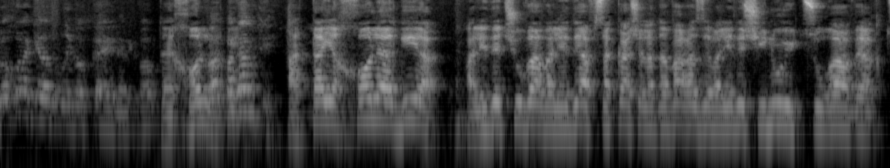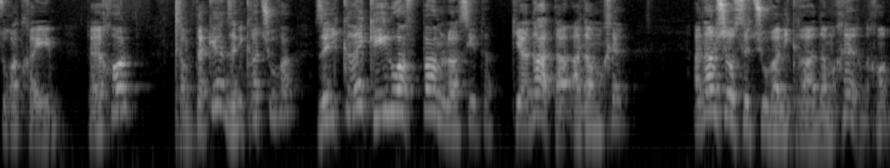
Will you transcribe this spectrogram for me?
לא יכול להגיע למדרגות כאלה, אני כבר... אתה יכול להגיע. אתה יכול להגיע על ידי תשובה ועל ידי הפסקה של הדבר הזה ועל ידי שינוי צורה וצורת חיים, אתה יכול. אתה מתקן, זה נקרא תשובה. זה נקרא כאילו אף פעם לא עשית. כי ידעת, אדם אחר. אדם שעושה תשובה נקרא אדם אחר, נכון?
